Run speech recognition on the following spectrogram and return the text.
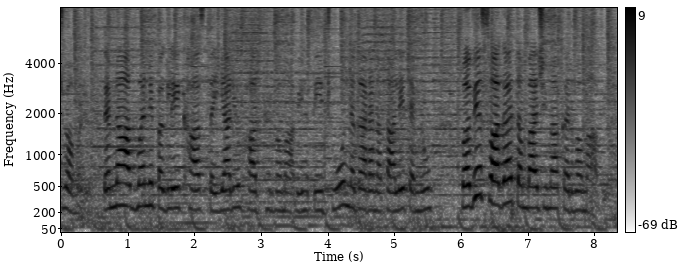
જોવા મળ્યો. તેમના આગમનને પગલે ખાસ તૈયારીઓ હાથ ધરવામાં આવી હતી. ઢોલ નગારાના તાલે તેમનું ભવ્ય સ્વાગત અંબાજીમાં કરવામાં આવ્યું.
